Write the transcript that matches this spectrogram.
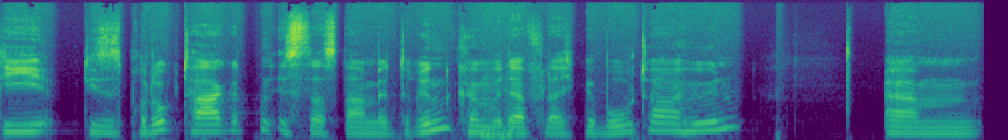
die dieses Produkt targeten. Ist das damit drin? Können wir mhm. da vielleicht Gebote erhöhen? Ähm,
